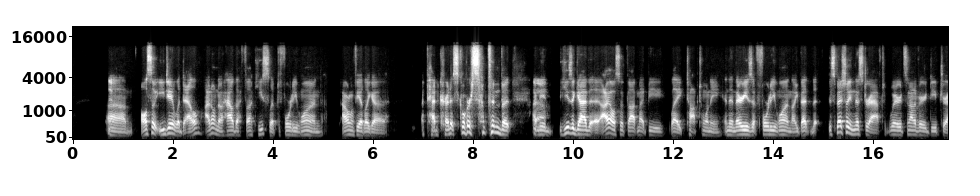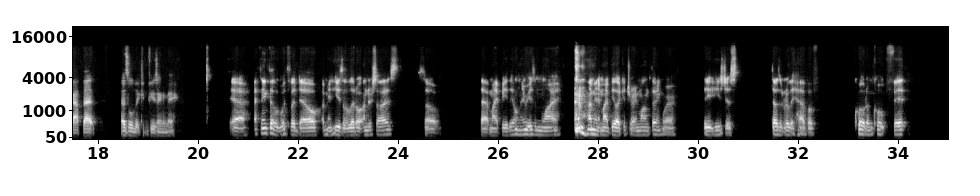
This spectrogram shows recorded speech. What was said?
Yeah. Um, also, EJ Liddell. I don't know how the fuck he slipped to 41. I don't know if he had like a a bad credit score or something, but I mean, he's a guy that I also thought might be like top 20. And then there he is at 41. Like that, that especially in this draft where it's not a very deep draft, that that's a little bit confusing to me. Yeah. I think that with Liddell, I mean, he's a little undersized. So that might be the only reason why. I mean, it might be like a Draymond thing where he's just doesn't really have a quote unquote fit,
